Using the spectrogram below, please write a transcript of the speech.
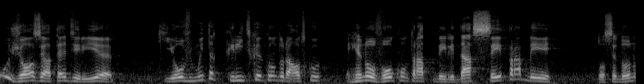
O Josa, eu até diria que houve muita crítica quando o Náutico renovou o contrato dele da C para B. O torcedor,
